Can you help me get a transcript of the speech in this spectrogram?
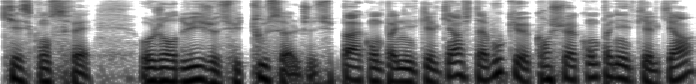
qu'est-ce qu'on se fait? Aujourd'hui, je suis tout seul, je ne suis pas accompagné de quelqu'un. Je t'avoue que quand je suis accompagné de quelqu'un,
